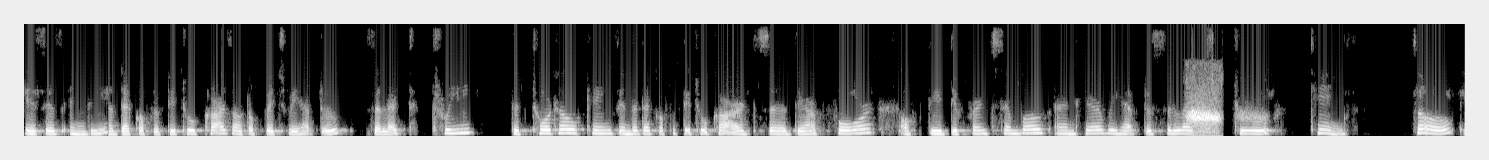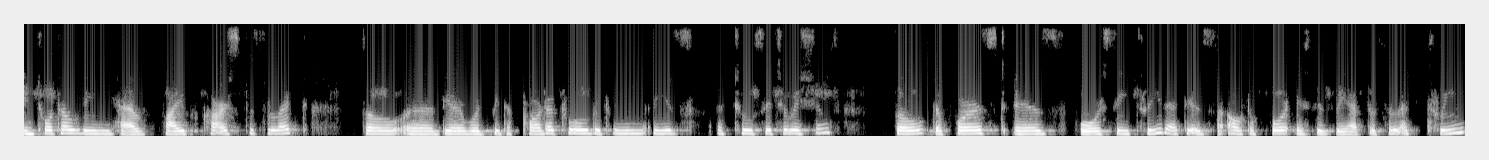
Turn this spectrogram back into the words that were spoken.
aces in the deck of 52 cards out of which we have to select three the total kings in the deck of 52 cards, uh, there are four of the different symbols and here we have to select two kings. So in total we have five cards to select. So uh, there would be the product rule between these uh, two situations. So the first is 4C3 that is out of four aces we have to select three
